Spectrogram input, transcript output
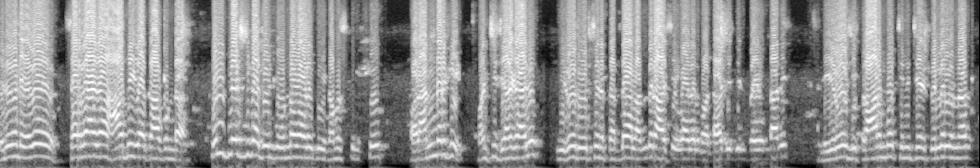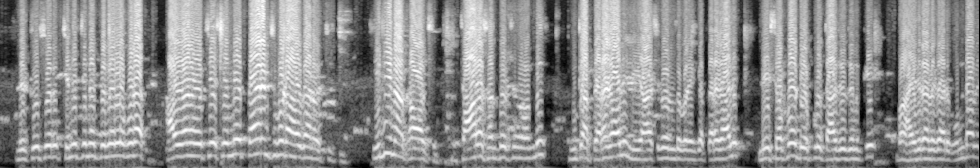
ఎందుకంటే ఏదో సరదాగా హాబీగా కాకుండా ఫుల్ ఫ్లెజ్డ్గా దీంట్లో ఉన్న వాళ్ళకి నమస్కరిస్తూ వాళ్ళందరికీ మంచి జరగాలి. ఈ రోజు వచ్చిన పెద్ద వాళ్ళందరూ ఆశీర్వాదాలు మా తాజుద్దీన్ పై ఉండాలి. ఈ రోజు ప్రారంభం చిన్న చిన్న పిల్లలు ఉన్నారు. మీరు చూసారు చిన్న చిన్న పిల్లలు కూడా అవగాహన వచ్చేసింది పేరెంట్స్ కూడా అవగాహన వచ్చింది. ఇది నాకు కావాల్సింది. చాలా సంతోషంగా ఉంది. ఇంకా పెరగాలి మీ ఆశీర్వాదంతో కూడా ఇంకా పెరగాలి. మీ సపోర్ట్ ఎప్పుడు తాజుద్దీన్కి మా హైదరాబాద్ గారికి ఉండాలి.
